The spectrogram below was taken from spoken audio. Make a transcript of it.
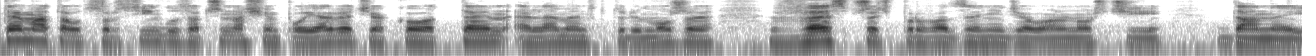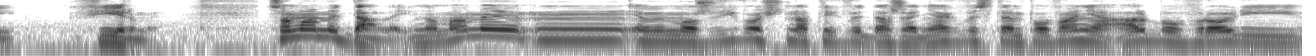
temat outsourcingu zaczyna się pojawiać jako ten element, który może wesprzeć prowadzenie działalności danej firmy. Co mamy dalej? No mamy mm, możliwość na tych wydarzeniach występowania albo w roli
